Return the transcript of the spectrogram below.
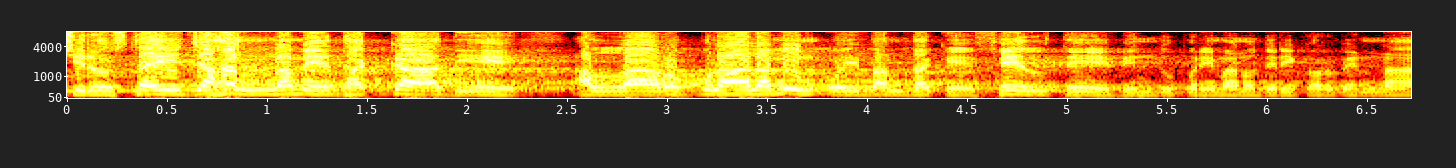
চিরস্থায়ী জাহান নামে ধাক্কা দিয়ে আল্লাহ রব্বুল আলমিন ওই বান্দাকে ফেলতে বিন্দু পরিমাণও দেরি করবেন না।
